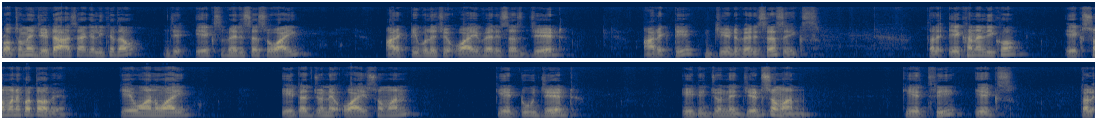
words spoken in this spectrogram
প্রথমে যেটা আছে আগে লিখে দাও, যে এক্স ভ্যারিসাস ওয়াই, আরেকটি বলেছে ওয়াই ভ্যারিসাস জেড, আরেকটি জেড ভ্যারিসাস এক্স। তাহলে এখানে লিখো, এক্স সমানে কত হবে? কে ওয়ান ওয়াই এটার জন্য ওয়াই সমান কে টু জেড এইটির জন্য জেড সমান কে থ্রি এক্স তাহলে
